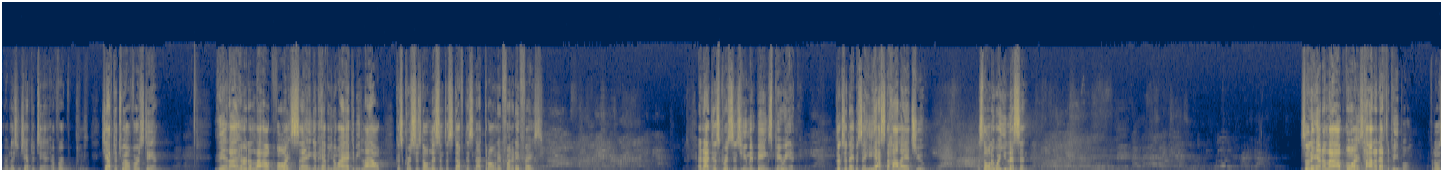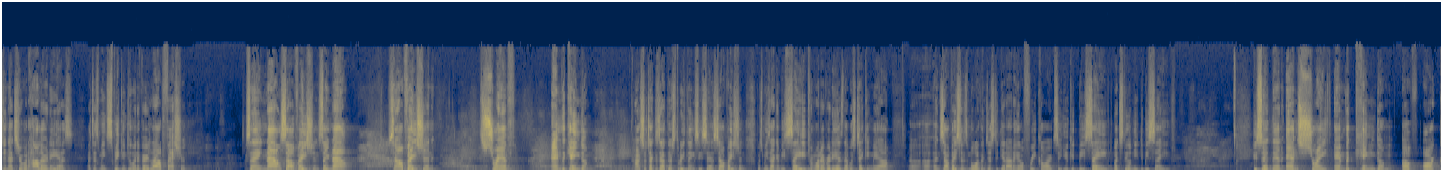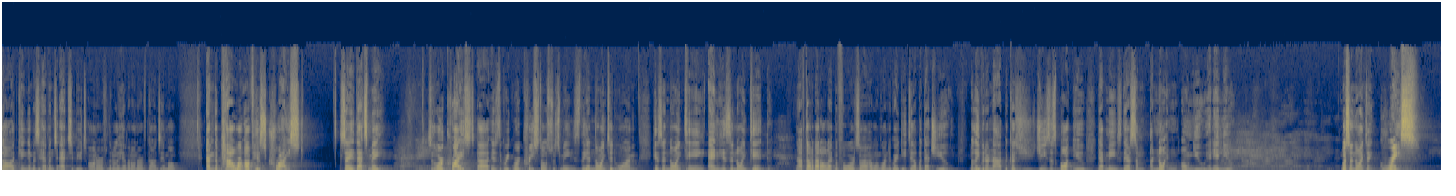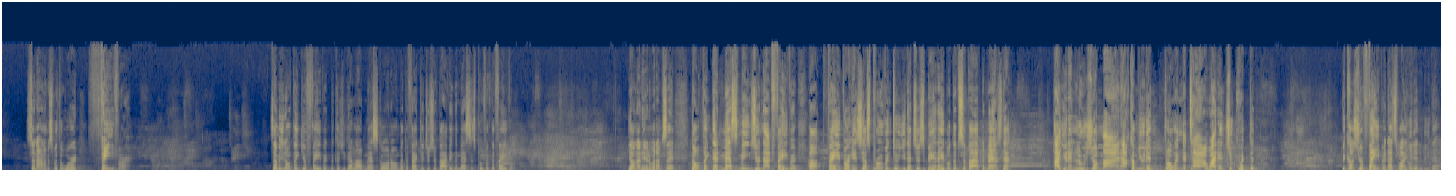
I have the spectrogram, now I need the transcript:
Revelation chapter 10, uh, ver- chapter 12, verse 10. Then I heard a loud voice saying in heaven. You know why I had to be loud? Because Christians don't listen to stuff that's not thrown in front of their face. And not just Christians, human beings, period. Look at your neighbor say, He has to holler at you. That's the only way you listen. So they in a loud voice hollered at the people. For those who are not sure what hollering is, that just means speaking to in a very loud fashion. Saying, now salvation. Say now. now. Salvation, salvation, strength, and the kingdom. All right, so check this out. There's three things he says salvation, which means I can be saved from whatever it is that was taking me out. Uh, uh, and salvation is more than just to get out of hell free card. So you could be saved, but still need to be saved. He said, then, and strength and the kingdom of our God. Kingdom is heaven's attributes on earth, literally heaven on earth, God's MO. And the power of his Christ. Say, that's me. So the word Christ uh, is the Greek word Christos, which means the anointed one, his anointing, and his anointed. Now, I've thought about all that before, so I won't go into great detail, but that's you. Believe it or not, because Jesus bought you, that means there's some anointing on you and in you. What's anointing? Grace. Synonymous with the word favor. Some of you don't think you're favored because you got a lot of mess going on, but the fact that you're surviving the mess is proof of the favor. Y'all not hearing what I'm saying? Don't think that mess means you're not favored. Uh, favor is just proving to you that you're being able to survive the mess. That how you didn't lose your mind? How come you didn't throw in the towel? Why didn't you quit the because you're favored. That's why you didn't do that.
